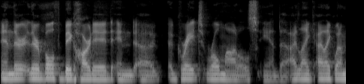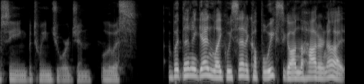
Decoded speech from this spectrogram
and they're they're both big-hearted and uh, great role models and uh, I like I like what I'm seeing between George and Lewis. But then again, like we said a couple weeks ago on the Hot or Not,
